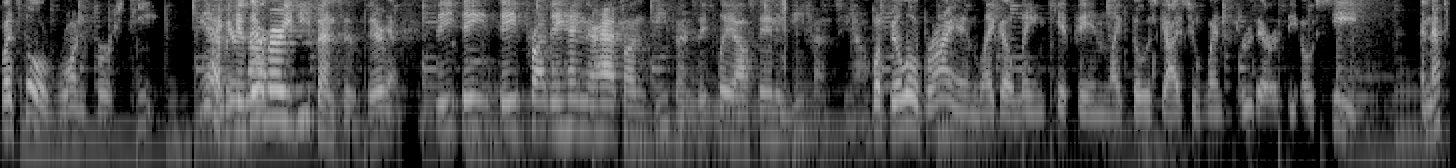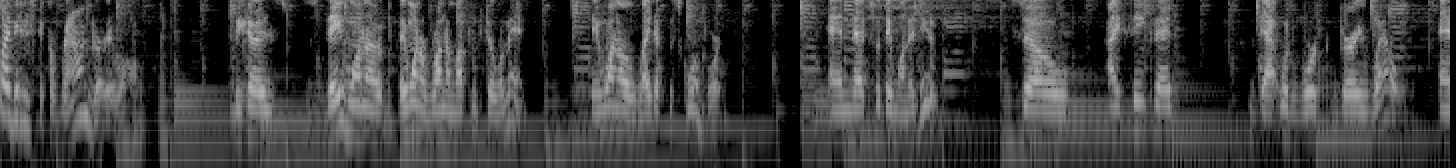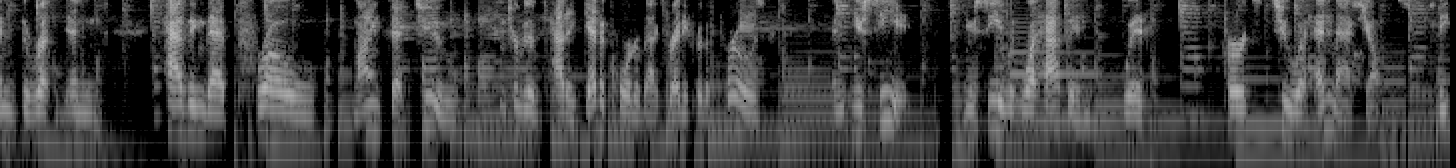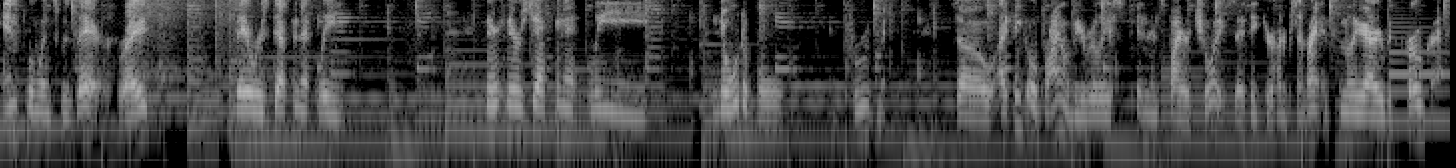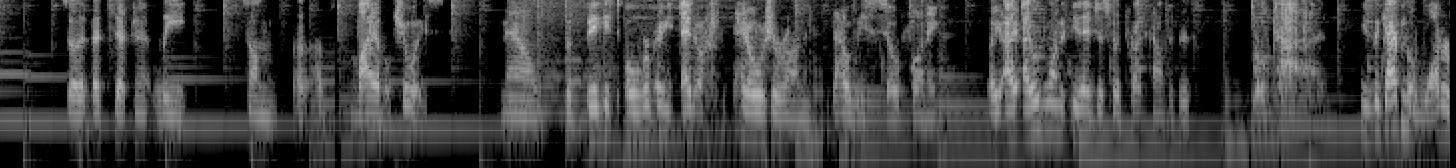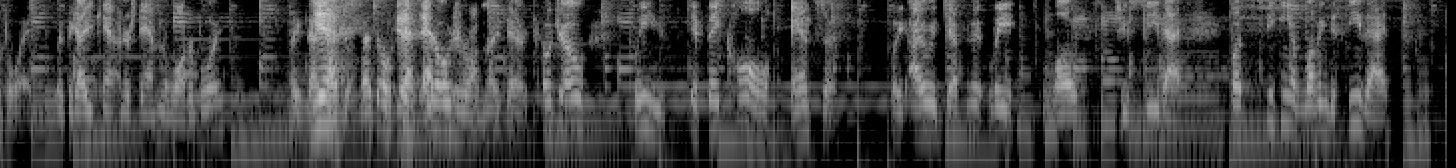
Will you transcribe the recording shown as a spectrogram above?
but it's still a run first team. Yeah, Like, because they're very defensive. They're Yeah. they they they pro- they hang their hats on defense. They play outstanding defense. You know. But Bill O'Brien, like a Lane Kiffin, like those guys who went through there as the OC, and that's why they didn't stick around very long, because they want to they want to run them up and fill them in. They want to light up the scoreboard, and that's what they want to do. So I think that that would work very well, and the re- and having that pro mindset too, in terms of how to get a quarterback ready for the pros, and you see it. You see it with what happened with Hurts, Tua, and Mac Jones. The influence was there, right? There was definitely there. There's definitely notable improvement. So I think O'Brien would be really an inspired choice. I think you're 100% right, and familiarity with the program. So that, that's definitely some a viable choice. Now, the biggest over I mean, Ed Ed Orgeron, that would be so funny. Like I, I would want to see that just for the press conferences. Roll Tide. He's the guy from the Water Boy, like the guy you can't understand from the Water Boy. Like that's Yes. that's oh, Yes. that's Ed Orgeron right there. Coach O, please, if they call, answer. Like I would definitely love to see that. But speaking of loving to see that,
